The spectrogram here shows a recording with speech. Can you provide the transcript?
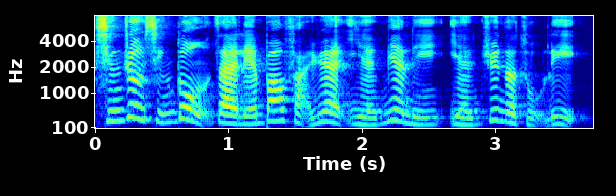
行政行动在联邦法院也面临严峻的阻力。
